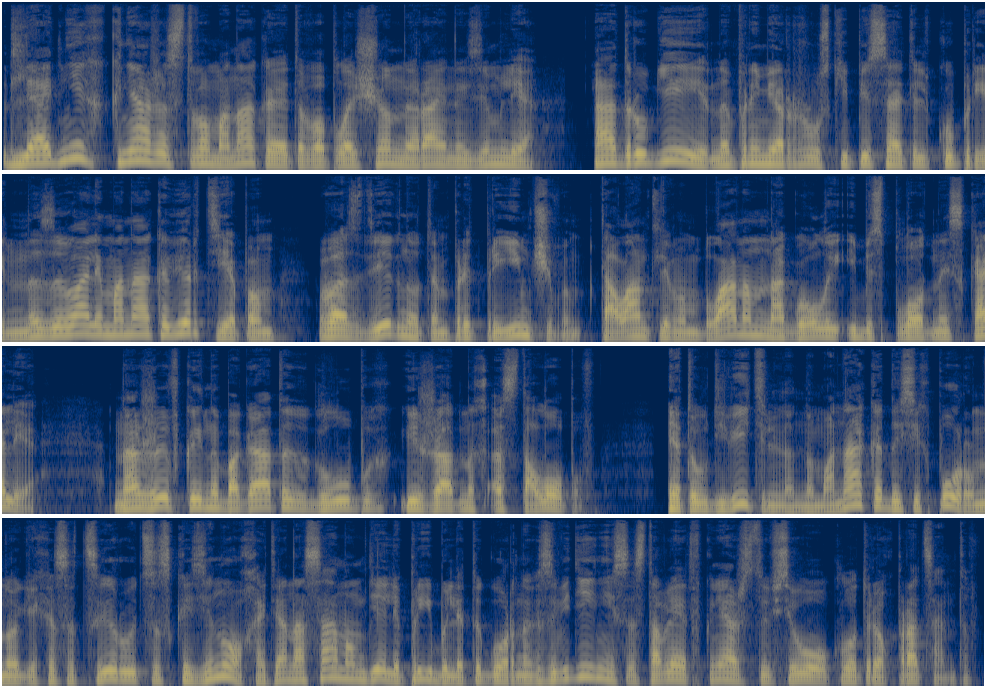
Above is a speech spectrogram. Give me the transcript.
Для одних княжество Монако – это воплощенный рай на земле – а другие, например, русский писатель Куприн, называли Монако вертепом, воздвигнутым, предприимчивым, талантливым планом на голой и бесплодной скале, наживкой на богатых, глупых и жадных остолопов. Это удивительно, но Монако до сих пор у многих ассоциируется с казино, хотя на самом деле прибыль от игорных заведений составляет в княжестве всего около 3%.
